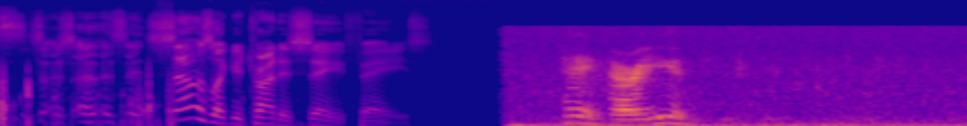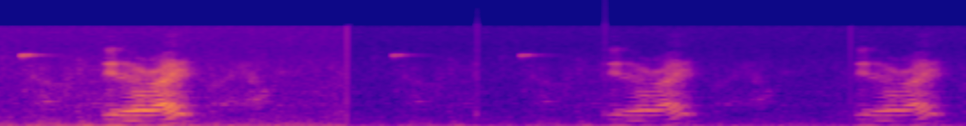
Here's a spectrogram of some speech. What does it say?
It's- it's- it's- it sounds like you're trying to save face. Hey, how are you? Doing alright? Doing alright? Doing alright? Working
